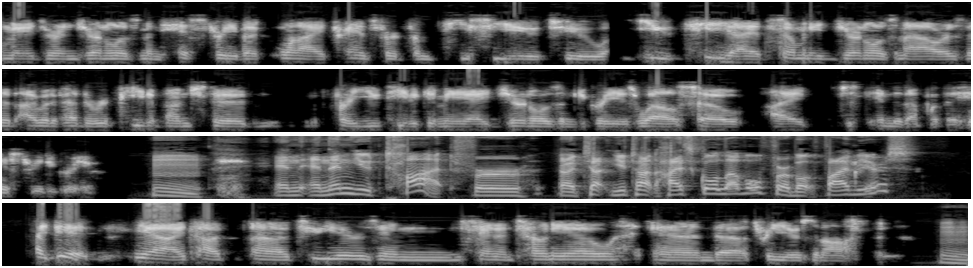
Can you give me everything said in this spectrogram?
major in journalism and history. But when I transferred from TCU to UT, I had so many journalism hours that I would have had to repeat a bunch to for UT to give me a journalism degree as well. So I just ended up with a history degree. Hmm. And and then you taught for uh, t- you taught high school level for about five years. I did. Yeah, I taught uh, two years in San Antonio and uh, three years in Austin. Hmm.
